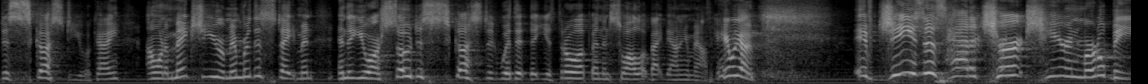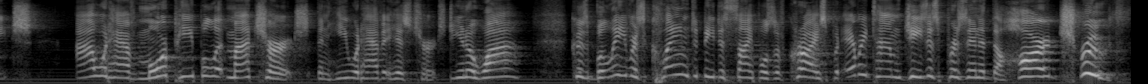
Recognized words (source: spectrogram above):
disgust you, okay? I want to make sure you remember this statement and that you are so disgusted with it that you throw up and then swallow it back down in your mouth. Okay, here we go. If Jesus had a church here in Myrtle Beach, I would have more people at my church than he would have at his church. Do you know why? Because believers claim to be disciples of Christ, but every time Jesus presented the hard truth,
